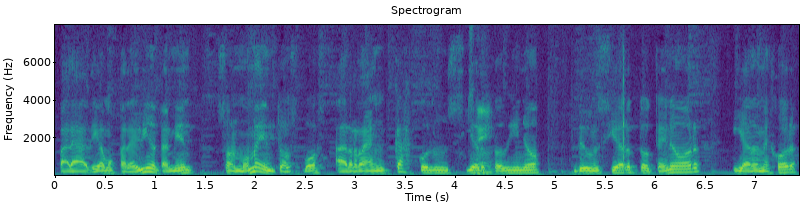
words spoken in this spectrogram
para, digamos, para el vino también son momentos. Vos arrancás con un cierto vino de un cierto tenor y a lo mejor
